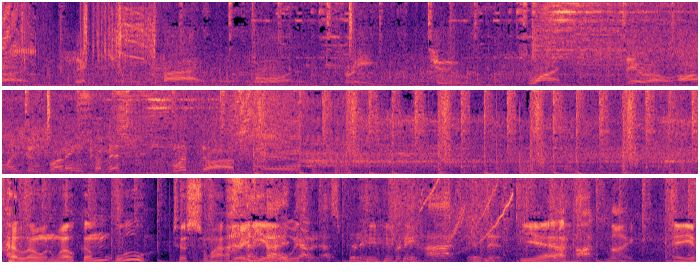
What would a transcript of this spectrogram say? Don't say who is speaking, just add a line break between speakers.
card. Six, five, four, three, two, one, zero. All engines running. Commit. Liftoff.
Hello and welcome Ooh, to SWAT Radio. with,
Got it. That's pretty pretty hot, isn't it?
Yeah.
A hot mic.
hey,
